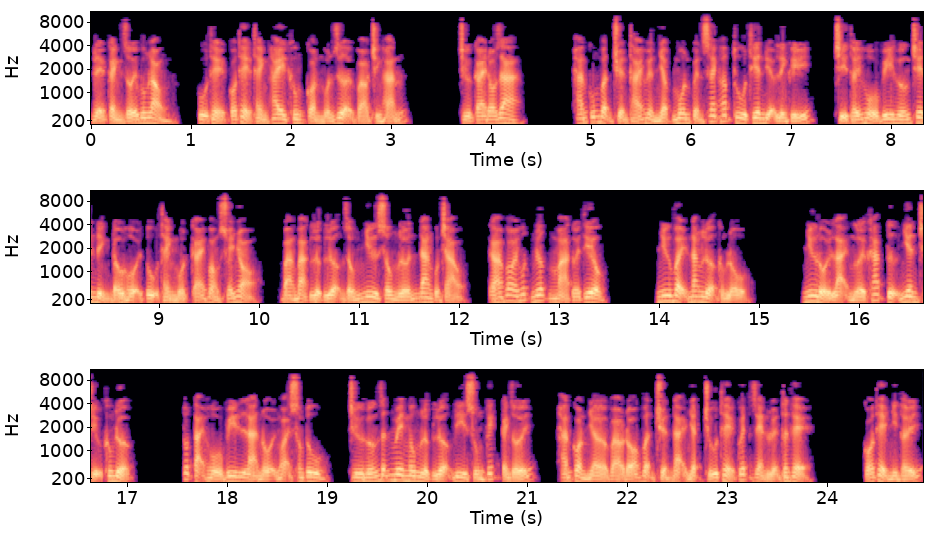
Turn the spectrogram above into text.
để cảnh giới buông lỏng, cụ thể có thể thành hay không còn muốn dựa vào chính hắn. Trừ cái đó ra, hắn cũng vận chuyển thái huyền nhập môn quyển sách hấp thu thiên địa linh khí, chỉ thấy hồ vi hướng trên đỉnh đầu hội tụ thành một cái vòng xoáy nhỏ, bàng bạc lực lượng giống như sông lớn đang cột trào, cá voi hút nước mà tới tiêu. Như vậy năng lượng khổng lồ, như đổi lại người khác tự nhiên chịu không được tốt tại hồ vi là nội ngoại song tu, trừ hướng dẫn mênh mông lực lượng đi xung kích cảnh giới, hắn còn nhờ vào đó vận chuyển đại nhật chú thể quyết rèn luyện thân thể. Có thể nhìn thấy,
